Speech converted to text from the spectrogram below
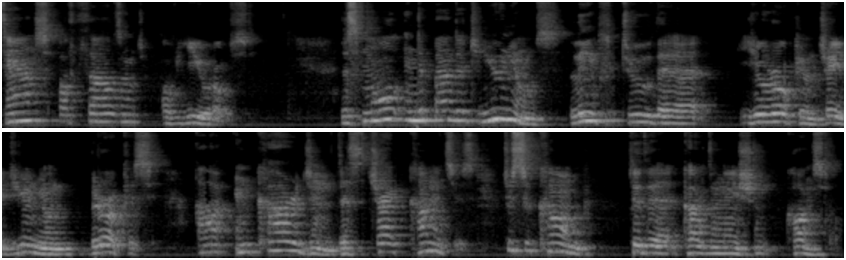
tens of thousands of euros. The small independent unions linked to the European trade union bureaucracy are encouraging the strike committees to succumb to the coordination council.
